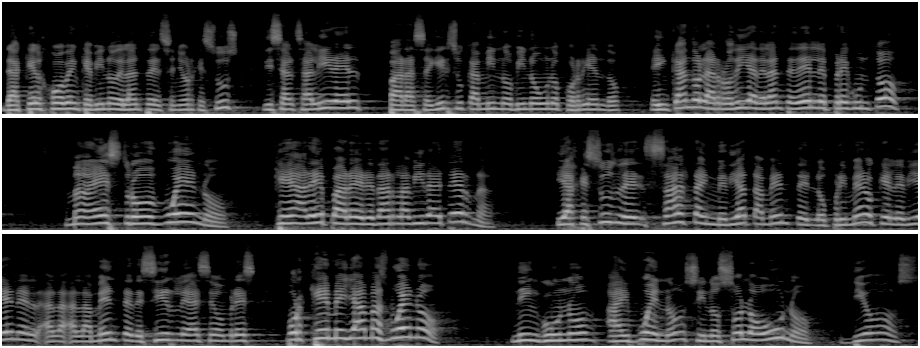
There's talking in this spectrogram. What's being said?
de aquel joven que vino delante del Señor Jesús, dice, al salir él para seguir su camino, vino uno corriendo e hincando la rodilla delante de él, le preguntó, Maestro bueno, ¿qué haré para heredar la vida eterna? Y a Jesús le salta inmediatamente, lo primero que le viene a la, mente decirle a ese hombre es, ¿por qué me llamas bueno? Ninguno hay bueno, sino solo uno, Dios.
